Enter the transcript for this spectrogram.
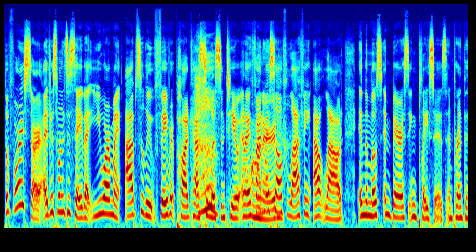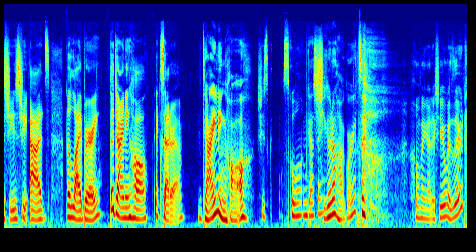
Before I start, I just wanted to say that you are my absolute favorite podcast to listen to, and I find Honored. myself laughing out loud in the most embarrassing places. In parentheses, she adds the library, the dining hall, etc. Dining hall. She's school, I'm guessing. She go to Hogwarts? oh my god, is she a wizard?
